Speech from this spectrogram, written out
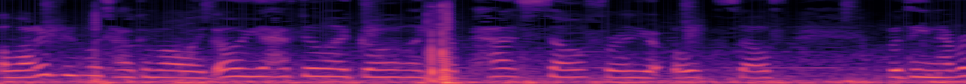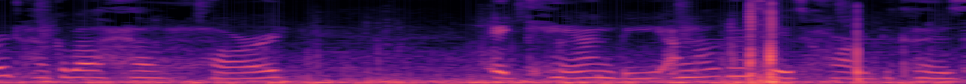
a lot of people talk about like, oh, you have to let go of like your past self or your old self but they never talk about how hard it can be. I'm not gonna say it's hard because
